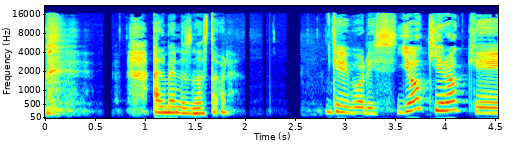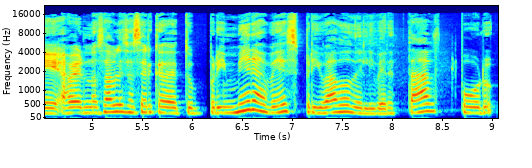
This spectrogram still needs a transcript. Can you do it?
Al menos no hasta ahora. Ok, Boris, yo quiero que, a ver, nos hables acerca de tu primera vez privado de libertad por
